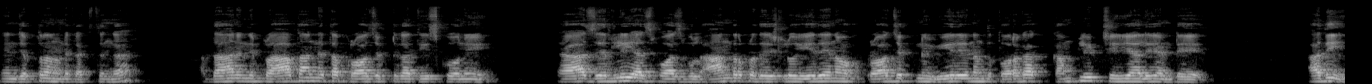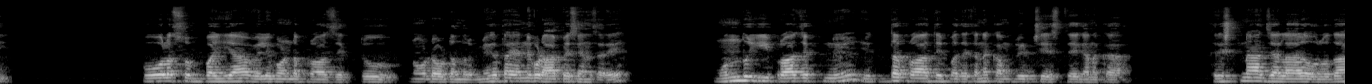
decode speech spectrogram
నేను చెప్తున్నానండి ఖచ్చితంగా దానిని ప్రాధాన్యత ప్రాజెక్టుగా తీసుకొని యాజ్ ఎర్లీ యాజ్ పాసిబుల్ ఆంధ్రప్రదేశ్లో ఏదైనా ఒక ప్రాజెక్ట్ని వీలైనంత త్వరగా కంప్లీట్ చేయాలి అంటే అది Poola Subbaiah Veligonda project. No doubt అందులో. మిగతా అన్నీ కూడా ఆపేసాను సరే ముందు ఈ ప్రాజెక్ట్ని యుద్ధ ప్రాతిపదికన కంప్లీట్ చేస్తే గనక కృష్ణా జలాలు వృధా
